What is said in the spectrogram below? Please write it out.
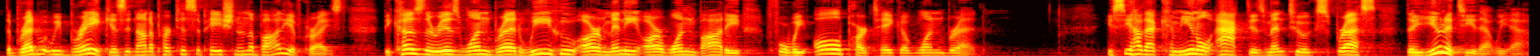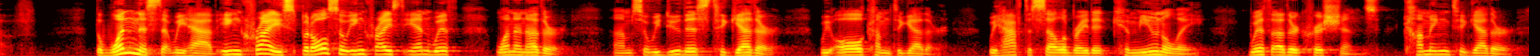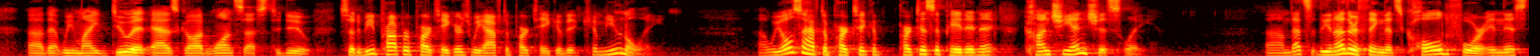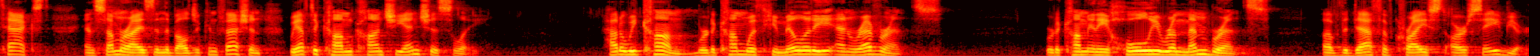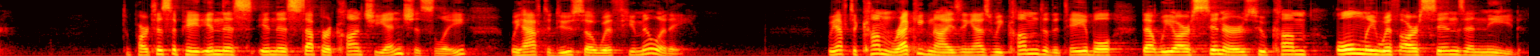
The bread that we break, is it not a participation in the body of Christ? Because there is one bread, we who are many are one body, for we all partake of one bread. You see how that communal act is meant to express the unity that we have, the oneness that we have in Christ, but also in Christ and with one another. Um, so we do this together. We all come together. We have to celebrate it communally with other Christians, coming together uh, that we might do it as God wants us to do. So, to be proper partakers, we have to partake of it communally. Uh, we also have to partic- participate in it conscientiously. Um, that's the another thing that's called for in this text and summarized in the Belgic Confession. We have to come conscientiously. How do we come? We're to come with humility and reverence. We're to come in a holy remembrance of the death of Christ our Savior. To participate in this, in this supper conscientiously, we have to do so with humility. We have to come recognizing as we come to the table that we are sinners who come only with our sins and need.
